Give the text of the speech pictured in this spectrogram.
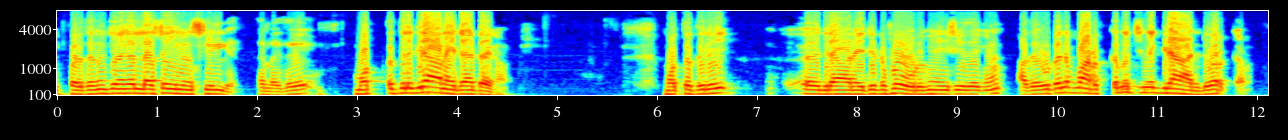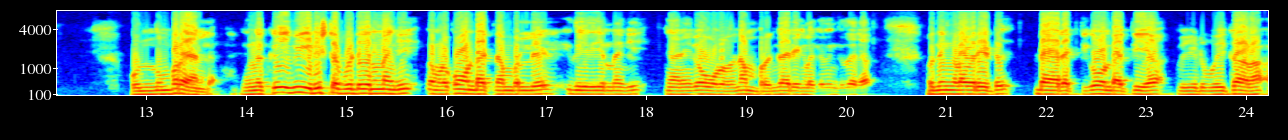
ഇപ്പോഴത്തെ വെച്ചിട്ടുണ്ടെങ്കിൽ എല്ലാ സ്റ്റെയിൻലെസ് സ്റ്റീലില്ലേ ഇത് മൊത്തത്തിൽ ഗ്രാനൈറ്റ് ആയിട്ടേക്കണം. മൊത്തത്തിൽ ഗ്രാനൈറ്റ് ഇട്ട് ഫ്ലോർ ഫിനിഷ് ചെയ്തേക്കണം. അതേപോലെ തന്നെ വർക്ക് എന്ന് വെച്ച് കഴിഞ്ഞാൽ ഗ്രാൻഡ് വർക്കാണ് ഒന്നും പറയാനില്ല. നിങ്ങൾക്ക് ഈ വീട് ഇഷ്ടപ്പെട്ടിട്ടുണ്ടെങ്കിൽ നമ്മുടെ കോണ്ടാക്ട് നമ്പറിൽ ഇത് ചെയ്തിട്ടുണ്ടെങ്കിൽ ഞാൻ ഈ ഓണർ നമ്പറും കാര്യങ്ങളൊക്കെ നിങ്ങൾക്ക് തരാം. അപ്പൊ നിങ്ങൾ അവരായിട്ട് ഡയറക്റ്റ് കോണ്ടാക്ട് ചെയ്യുക വീട് പോയി കാണാം.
